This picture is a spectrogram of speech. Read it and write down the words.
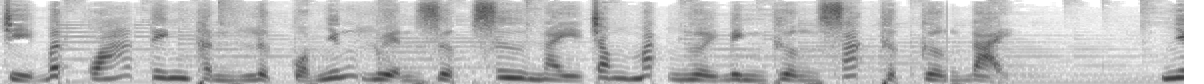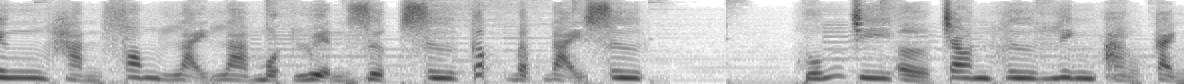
Chỉ bất quá tinh thần lực của những luyện dược sư này trong mắt người bình thường xác thực cường đại. Nhưng Hàn Phong lại là một luyện dược sư cấp bậc đại sư huống chi ở trong hư linh ảo cảnh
